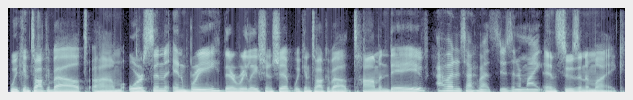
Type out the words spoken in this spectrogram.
We can talk about um, Orson and Bree, their relationship. We can talk about Tom and Dave, I want to talk about Susan and Mike. and Susan and Mike.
